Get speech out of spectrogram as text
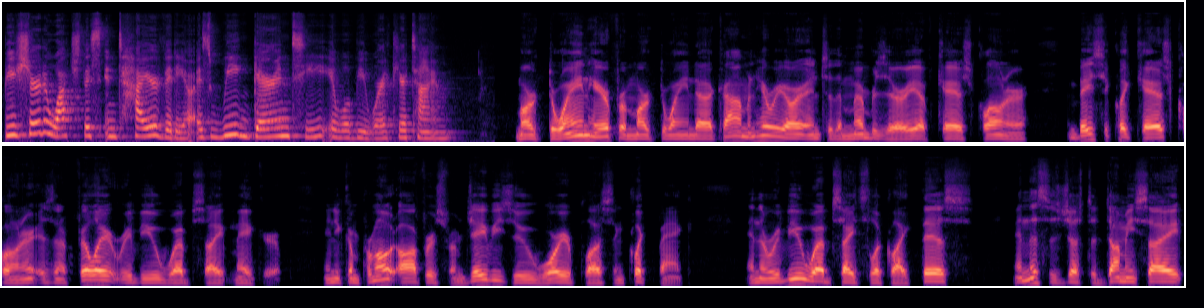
Be sure to watch this entire video as we guarantee it will be worth your time. Mark Dwayne here from markdwayne.com and here we are into the members area of Cash Cloner. And basically Cash Cloner is an affiliate review website maker and you can promote offers from JVZoo, Warrior Plus, and ClickBank. And the review websites look like this. And this is just a dummy site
